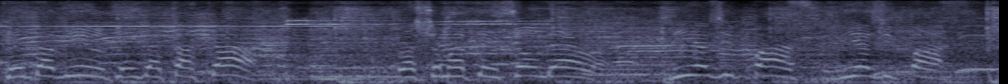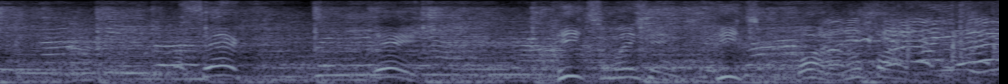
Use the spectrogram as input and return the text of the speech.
Quem tá vindo, tem que atacar pra chamar a atenção dela. Linhas de passe, linhas de passe. Tá certo? Ei, ritmo, hein, gente? Ritmo. Bora, não para.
